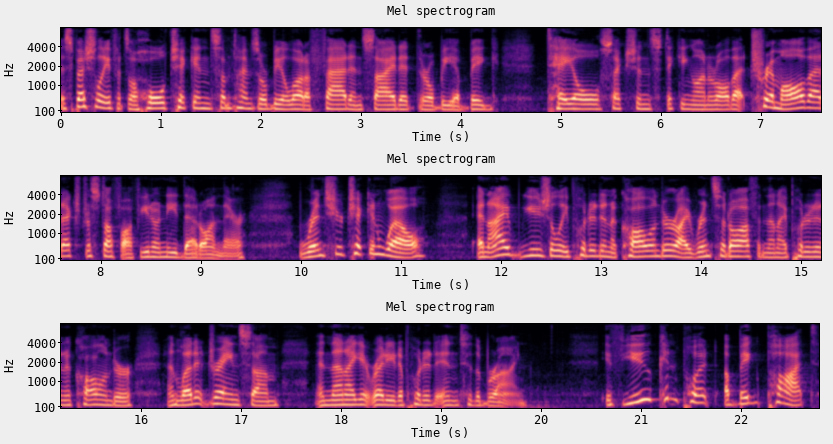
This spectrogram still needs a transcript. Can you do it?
especially if it's a whole chicken. Sometimes there'll be a lot of fat inside it, there'll be a big tail section sticking on it, all that. Trim all that extra stuff off. You don't need that on there. Rinse your chicken well and I usually put it in a colander. I rinse it off and then I put it in a colander and let it drain some. And then I get ready to put it into the brine. If you can put a big pot,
